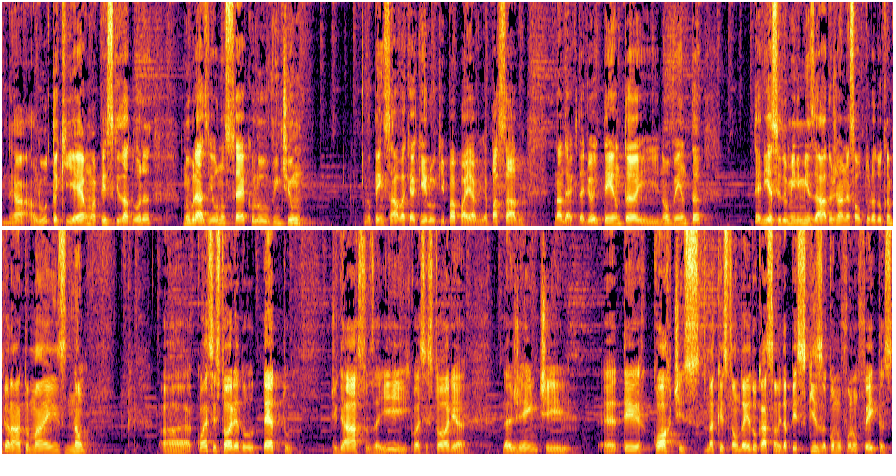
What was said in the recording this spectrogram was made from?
né? a luta que é uma pesquisadora no Brasil no século XXI. Eu pensava que aquilo que papai havia passado na década de 80 e 90 teria sido minimizado já nessa altura do campeonato, mas não. Uh, com essa história do teto de gastos aí, com essa história da gente é, ter cortes na questão da educação e da pesquisa, como foram feitas,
